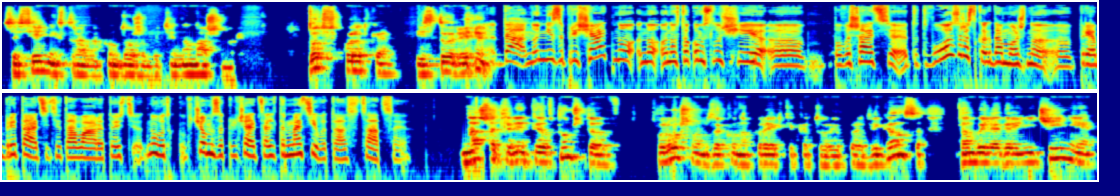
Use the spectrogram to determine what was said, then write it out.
соседних странах, он должен быть и на нашем рынке. Вот коротко история. Да, но не запрещать, но, но, но в таком случае э, повышать этот возраст, когда можно э, приобретать эти товары. То есть, ну вот в чем заключается альтернатива-то ассоциации? Наша альтернатива в том, что в прошлом законопроекте, который продвигался, там были ограничения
